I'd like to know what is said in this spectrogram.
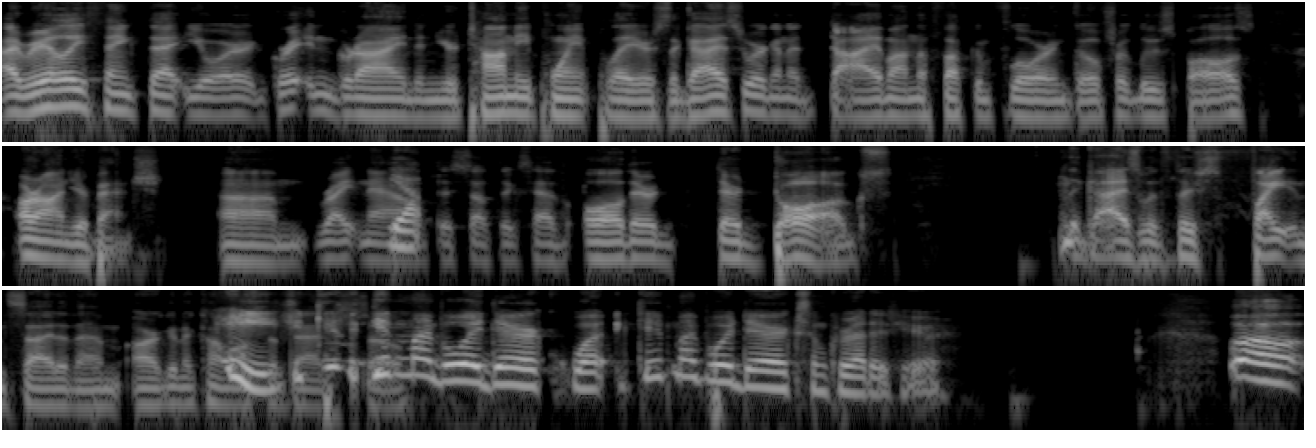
I really think that your grit and grind and your Tommy Point players, the guys who are going to dive on the fucking floor and go for loose balls, are on your bench. Um, right now, Yep. the Celtics have all their their dogs. The guys with this fight inside of them are going to come Hey, bench. give give my boy Derek what? Give my boy Derek some credit here. Well,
